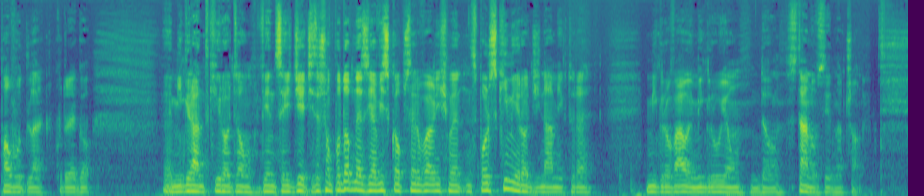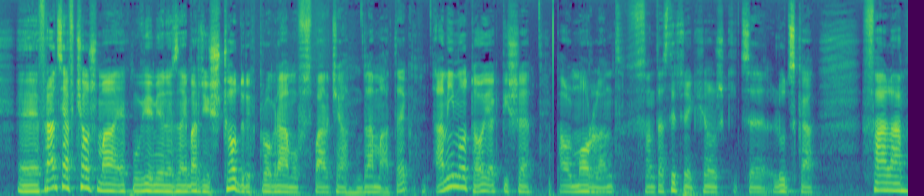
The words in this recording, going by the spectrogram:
powód, dla którego migrantki rodzą więcej dzieci. Zresztą podobne zjawisko obserwowaliśmy z polskimi rodzinami, które migrowały, migrują do Stanów Zjednoczonych. E, Francja wciąż ma, jak mówiłem, jeden z najbardziej szczodrych programów wsparcia dla matek, a mimo to, jak pisze Paul Morland w fantastycznej książce Ludzka fala,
